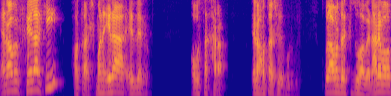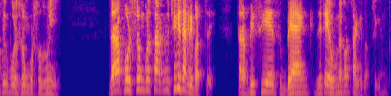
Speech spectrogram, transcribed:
এরা হবে ফেল আর কি? হতাশ। মানে এরা এদের অবস্থা খারাপ। এরা হতাশ হয়ে পড়বে। বলে আমাদের কিছু হবে না। আরে বাবা, তুমি পরিশ্রম করছ তুমি? যারা পরিশ্রম করছে তারা কিন্তু ঠিকই চাকরি পাচ্ছে। তারা বিসিএস ব্যাংক যেটাই হোক না কোনো চাকরি পাচ্ছে কিন্তু।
